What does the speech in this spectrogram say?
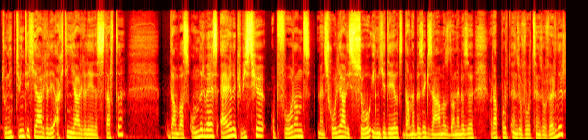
Toen ik 20 jaar geleden, 18 jaar geleden startte, dan was onderwijs eigenlijk, wist je op voorhand, mijn schooljaar is zo ingedeeld, dan hebben ze examens, dan hebben ze rapport enzovoort en zo verder.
